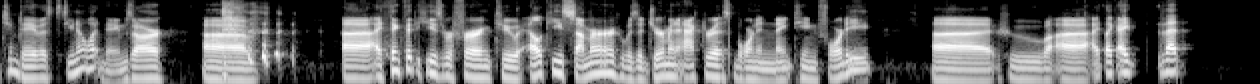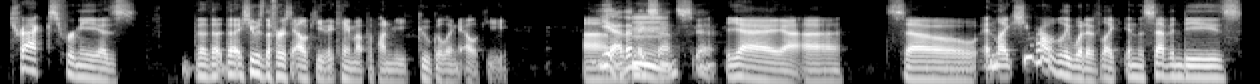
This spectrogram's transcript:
Jim Davis. Do you know what names are? Um, uh, I think that he's referring to Elke Sommer, who was a German actress born in 1940. Uh, who uh, I like I that tracks for me as the, the, the she was the first Elke that came up upon me googling Elke. Um, yeah, that makes hmm. sense. Yeah. yeah, yeah. Yeah. So, and like she probably would have like in the seventies,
